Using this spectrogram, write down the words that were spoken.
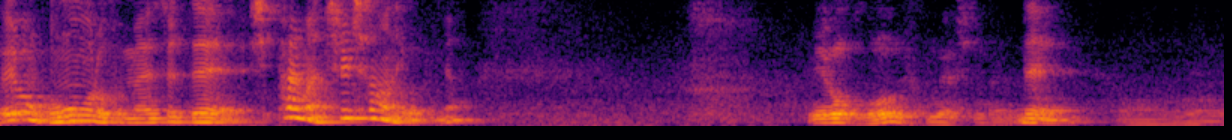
일본 공홈으로 구매했을 때 18만 7천 원이거든요. 일본 공항에서 구매하신가요? 네. 어,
